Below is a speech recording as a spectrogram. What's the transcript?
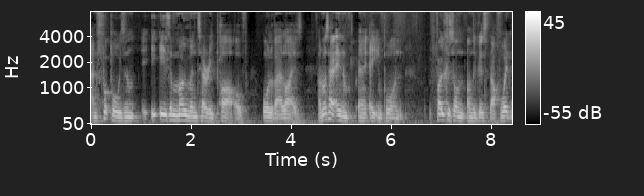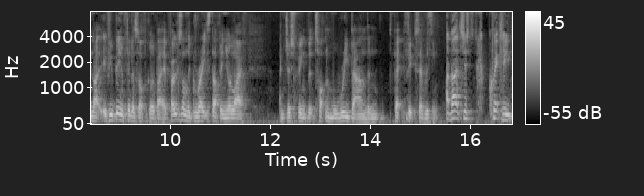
and football is an, is a momentary part of all of our lives. I'm not saying it ain't, uh, ain't important. Focus on, on the good stuff. When, like, if you're being philosophical about it, focus on the great stuff in your life, and just think that Tottenham will rebound and fi- fix everything. I'd like to just quickly.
